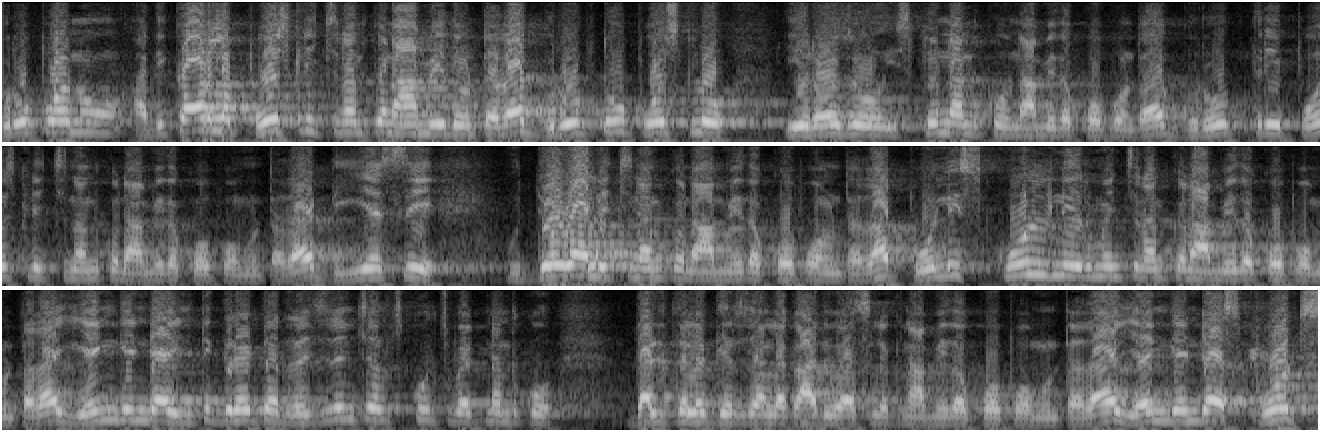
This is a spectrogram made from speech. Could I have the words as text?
గ్రూప్ వన్ అధికారుల పోస్టులు ఇచ్చినందుకు నా మీద ఉంటుందా? గ్రూప్ టూ పోస్టులు ఈ రోజు ఇస్తున్నందుకు నా మీద కోపం ఉంటుందా? గ్రూప్ త్రీ పోస్టులు ఇచ్చినందుకు నా మీద కోపం ఉంటుందా? డిఎస్సి ఉద్యోగాలు ఇచ్చినందుకు నా మీద కోపం ఉంటుందా? పోలీస్ స్కూల్ నిర్మించినందుకు నా మీద కోపం ఉంటుందా? Young India integrated residential schools పెట్టినందుకు దళితుల గిరిజనులకు క్లాసులకు నా మీద కోపం ఉంటుందా? యంగ్ ఇండియా స్పోర్ట్స్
